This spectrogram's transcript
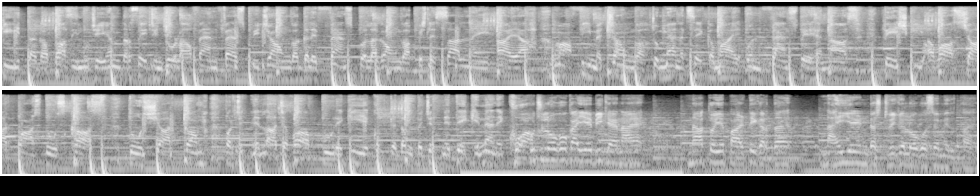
की दगाबाजी मुझे अंदर से झंझोड़ा। फ़ैन फेस्ट भी जाऊँगा, गले फैंस को लगाऊँगा। पिछले साल नहीं आया, माफ़ी मैं चाहूँगा। जो मेहनत से कमाए, उन फैंस पे है नाज देश की आवाज़, चार पाँच दोस्त खास। दो चार कम, पर जितने लाजवाब पूरे किए खुद के दम पे जितने देखे मैंने ख्वाब। कुछ लोगों का ये भी कहना है ना तो ये पार्टी करता है ना ही ये इंडस्ट्री के लोगों से मिलता है।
